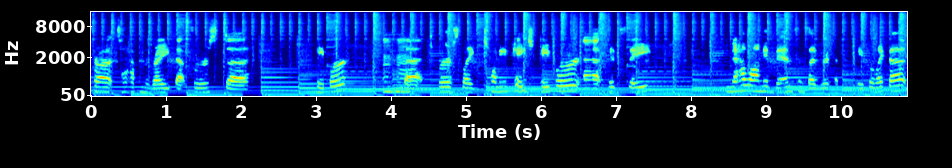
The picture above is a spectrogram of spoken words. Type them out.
from to having to write that first uh, paper, Mhm. that first like 20 page paper at Pitt State. You know how long it'd been since I'd written a paper like that?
